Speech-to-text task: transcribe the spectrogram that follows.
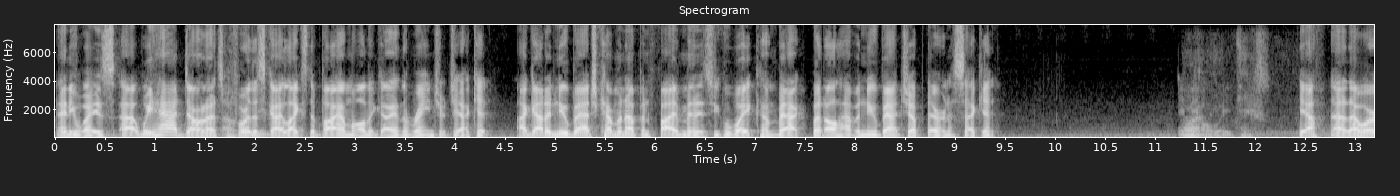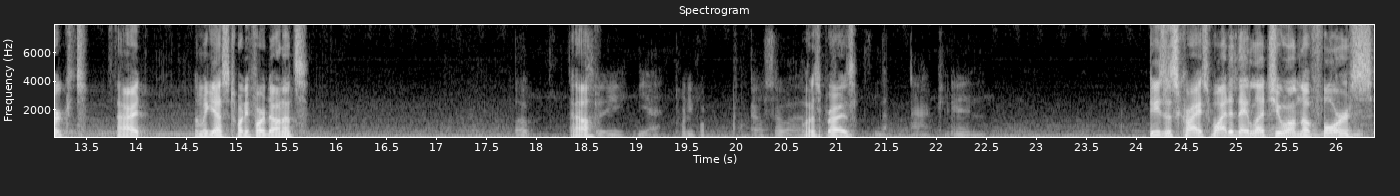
Anyways, uh, we had donuts Oh, before this guy likes to buy them all. The guy in the ranger jacket. I got a new batch coming up in five minutes. You can wait, come back, but I'll have a new batch up there in a second. Maybe Alright, I'll wait. thanks. Yeah, that that works. All right, let me guess. Twenty-four donuts. Oh. Oh. Actually, yeah, 24. Also. Uh, What a surprise! that back and. Jesus Christ! Why did they let you on the force?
